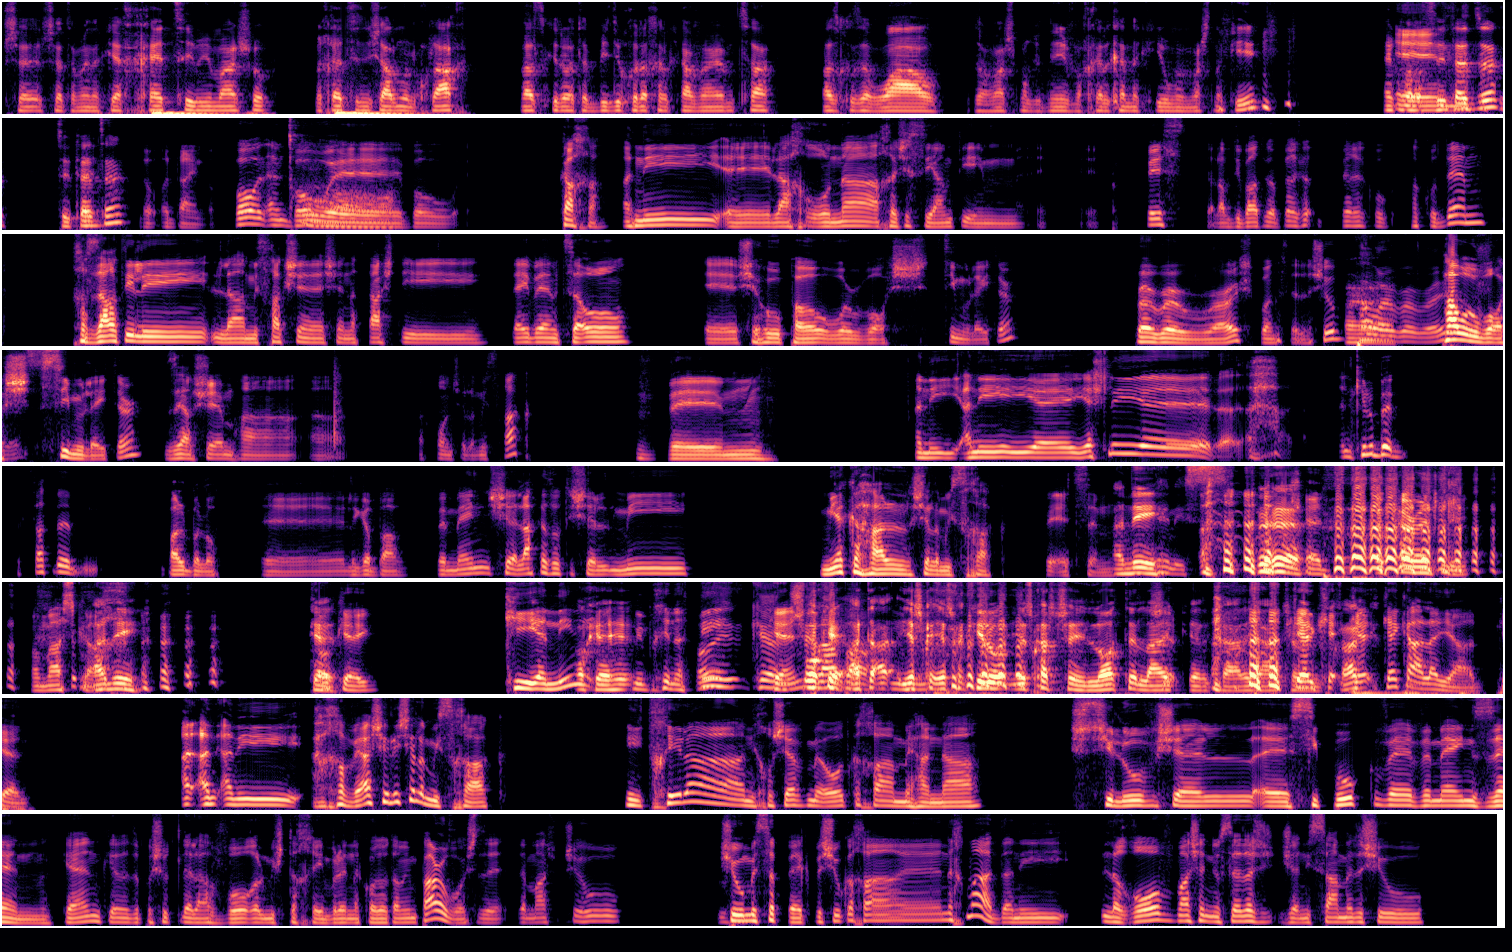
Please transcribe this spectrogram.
ש- שאתה מנקה חצי ממשהו וחצי נשאר מלוכלך ואז כאילו אתה בדיוק הולך על קו האמצע ואז כזה וואו זה ממש מגניב החלק הנקי הוא ממש נקי. האם כבר עשית את זה? עשית את זה? לא, עדיין לא. בואו, בואו, או. בואו. ככה, אני אה, לאחרונה, אחרי שסיימתי עם אה, פיסט, שעליו דיברתי בפרק בפרק הקודם, חזרתי לי למשחק ש, שנטשתי די באמצעו, אה, שהוא Power Wash Simulator. Power Wash, בואו נעשה את זה שוב. Power Power Wash Yes. Simulator, זה השם ה- ה- נכון של המשחק. ואני אני אה, יש לי אה, אני כאילו ב... קצת בבלבלות אה, לגביו במעין שאלה כזאת של מי מי הקהל של המשחק בעצם. אני. כן, apparently, ממש כך. אני. כן. אוקיי. כי אני אוקיי. מבחינתי, אוקיי, כן, כן, שאלה אוקיי. אתה- יש לך- יש לך כאילו, יש לך שאלות אליי כקהל יעד של כן, המשחק? כקהל היעד, כן. אני, אני, החוויה שלי של המשחק, היא התחילה, אני חושב, מאוד ככה מהנה, שילוב של אה, סיפוק ומעין זן, כן? כאילו זה פשוט לעבור על משטחים ולנקות אותם עם פארוווש, זה, זה משהו שהוא, שהוא מספק ושהוא ככה אה, נחמד. אני, לרוב מה שאני עושה זה שאני שם איזשהו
